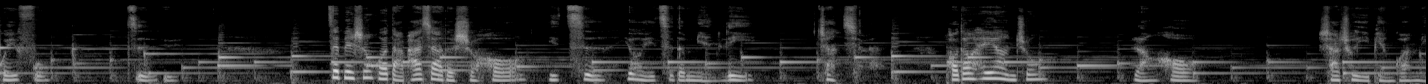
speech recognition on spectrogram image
恢复、自愈，在被生活打趴下的时候，一次又一次的勉励，站起来，跑到黑暗中，然后杀出一片光明。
